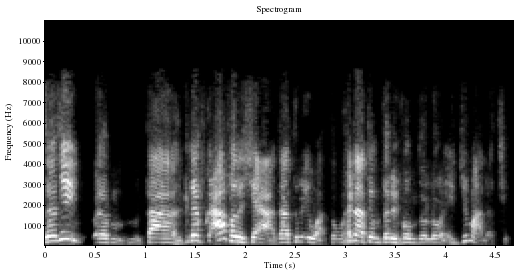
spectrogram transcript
ስለዚ እታ ህግደፍ ከዓ ፈርሻ እያ እዛ ትርእዋ ውሕዳት እዮም ተሪፎም ዘለዉ ሕጂ ማለት እዩ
